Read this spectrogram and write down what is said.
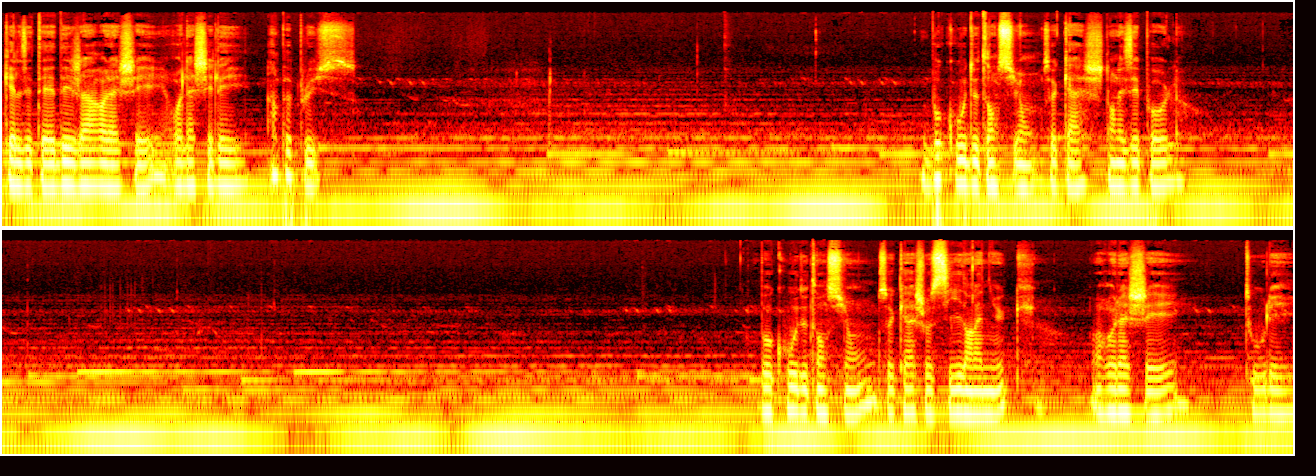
qu'elles étaient déjà relâchées, relâchez-les un peu plus. Beaucoup de tension se cache dans les épaules. Beaucoup de tension se cache aussi dans la nuque. Relâchez tous les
